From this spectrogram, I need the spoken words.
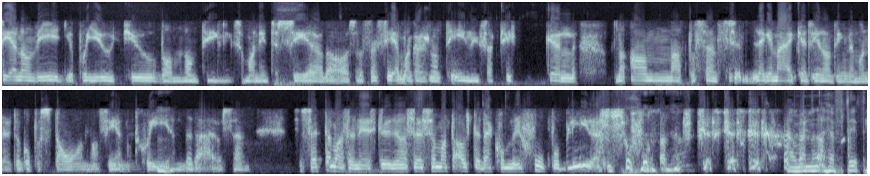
ser någon video på Youtube om någonting som man är intresserad av. Så sen ser man kanske någon tidningsartikel, något annat och sen lägger märke till någonting när man är ute och går på stan. Man ser något skeende där och sen så sätter man sig ner i studion och så är det som att allt det där kommer ihop och blir en låt. Ja, men häftigt.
